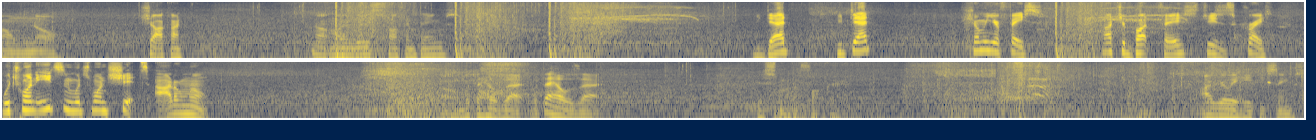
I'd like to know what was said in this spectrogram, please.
Oh no. Shotgun. Not of these fucking things. You dead? You dead? Show me your face. Not your butt face. Jesus Christ. Which one eats and which one shits? I don't know. Oh, what the hell is that? What the hell is that? This motherfucker. I really hate these things.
